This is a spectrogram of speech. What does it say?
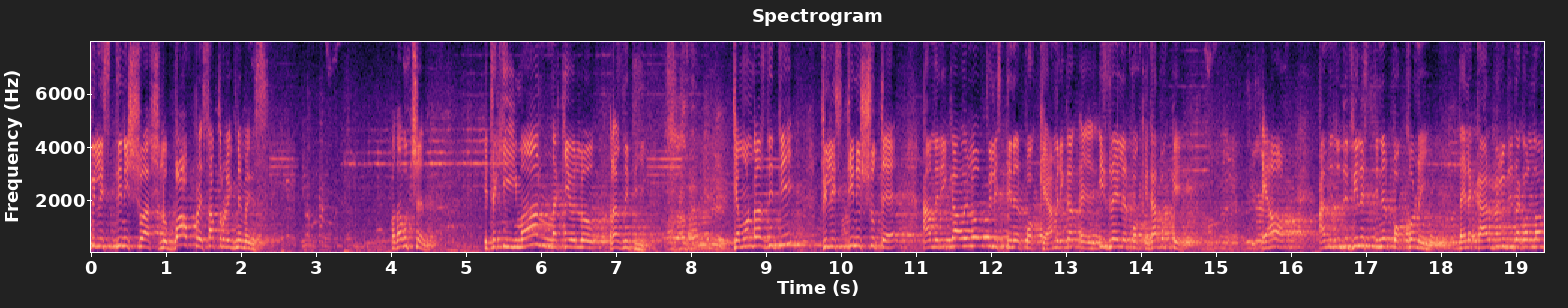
ফিলিস্তিন ইস্যু আসলো, বাপরে, ছাত্রলীগ নেমে গেছে। কথা বুঝছেন? এটা কি ইমান নাকি হলো রাজনীতি? কেমন রাজনীতি? ফিলিস্তিন ইস্যুতে আমেরিকা হইল ফিলিস্তিনের পক্ষে, আমেরিকা ইসরায়েলের পক্ষে। কার পক্ষে? এখন আমি যদি ফিলিস্তিনের পক্ষ নেই তাহলে কার বিরোধিতা করলাম?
